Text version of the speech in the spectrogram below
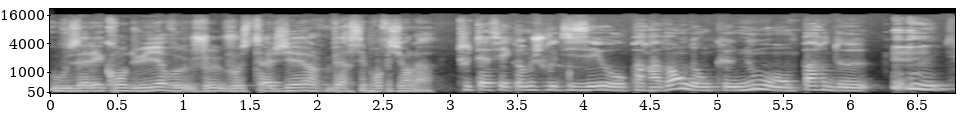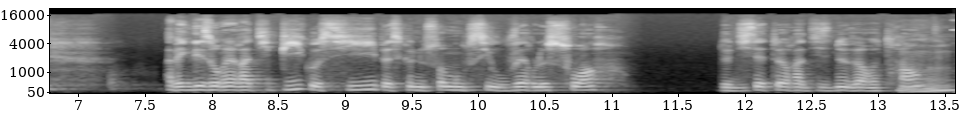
vous allez conduire vos, stagiaires vers ces professions-là. Tout à fait, comme je vous disais auparavant. Donc nous, on part de avec des horaires atypiques aussi, parce que nous sommes aussi ouverts le soir de 17h à 19h30. Mhm.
